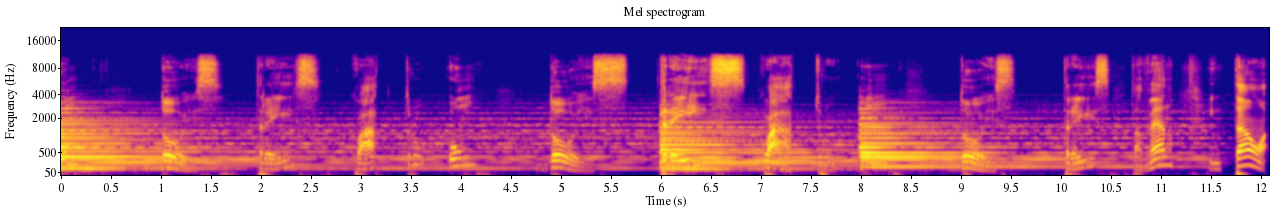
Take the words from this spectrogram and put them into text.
Um, dois, três, quatro. Um, dois, três, quatro. Um, dois, três. Tá vendo? Então,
